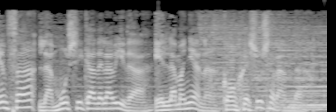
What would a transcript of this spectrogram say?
Comienza la música de la vida en la mañana con Jesús Aranda.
